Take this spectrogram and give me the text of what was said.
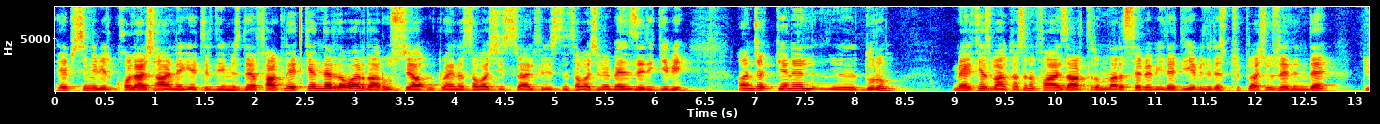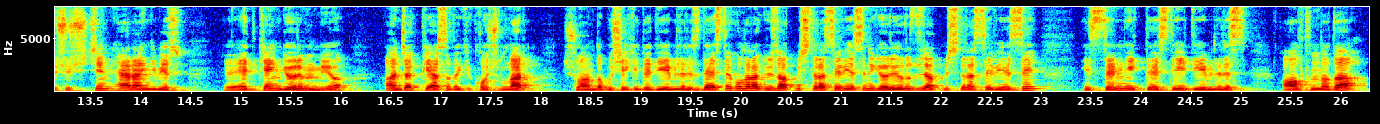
hepsini bir kolaj haline getirdiğimizde farklı etkenler de var da Rusya, Ukrayna savaşı, İsrail, Filistin savaşı ve benzeri gibi. Ancak genel e, durum Merkez Bankası'nın faiz artırımları sebebiyle diyebiliriz. Tüpraş özelinde düşüş için herhangi bir e, etken görünmüyor. Ancak piyasadaki koşullar şu anda bu şekilde diyebiliriz. Destek olarak 160 lira seviyesini görüyoruz. 160 lira seviyesi hissenin ilk desteği diyebiliriz. Altında da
